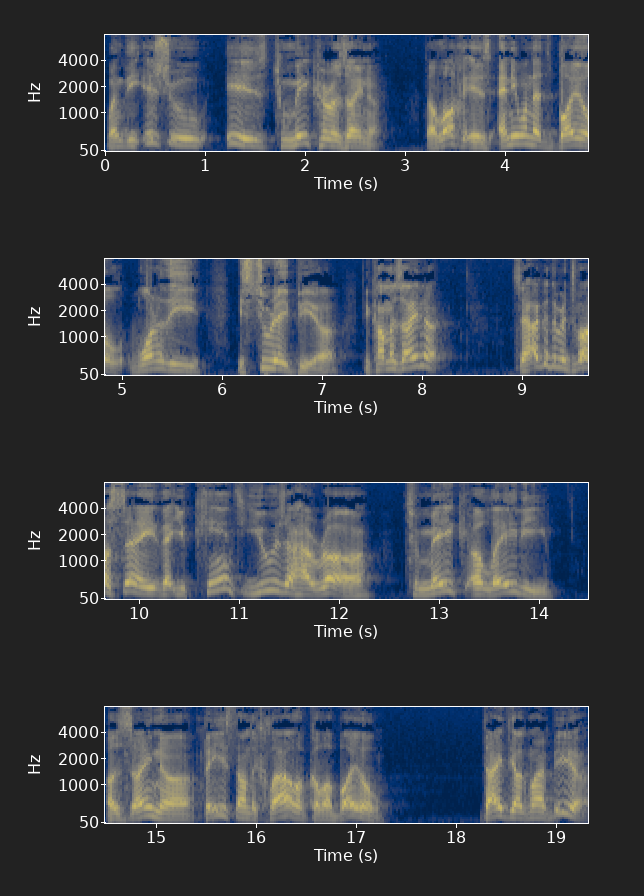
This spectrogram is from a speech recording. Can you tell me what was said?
when the issue is to make her a zaina? The halacha is anyone that's bayil one of the isure bia become a zaina. So how could the Ritva say that you can't use a hara to make a lady a zaina based on the klal of kalabayil daiti agamar bia?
